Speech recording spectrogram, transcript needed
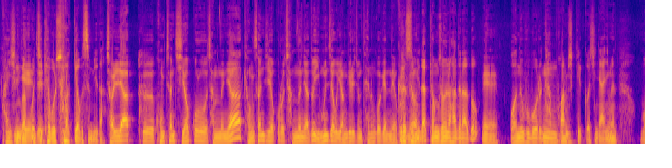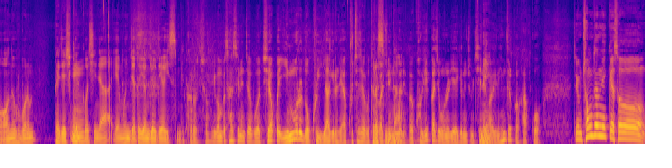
관심 갖고 지켜볼 수밖에 없습니다. 전략 그 공천 지역구로 잡느냐 경선 지역구로 잡느냐도 이 문제하고 연결이 좀 되는 거겠네요. 그렇습니다. 그러면. 경선을 하더라도 네. 어느 후보를 다 음, 음. 포함시킬 음. 것이냐 아니면 음. 뭐 어느 후보는 배제시킬 음. 것이냐의 문제도 연결되어 있습니다. 그렇죠. 이건 뭐 사실은 이제 뭐 지역과 인물을 놓고 이야기를 해야 구체적으로 들어갈 그렇습니다. 수 있는 거니까 거기까지 오늘 얘기는 좀 진행하기는 네. 힘들 것 같고 지금 총장님께서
